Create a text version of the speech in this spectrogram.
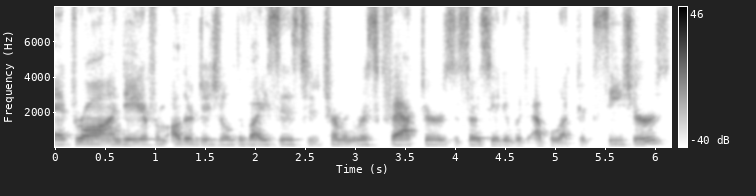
and draw on data from other digital devices to determine risk factors associated with epileptic seizures.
